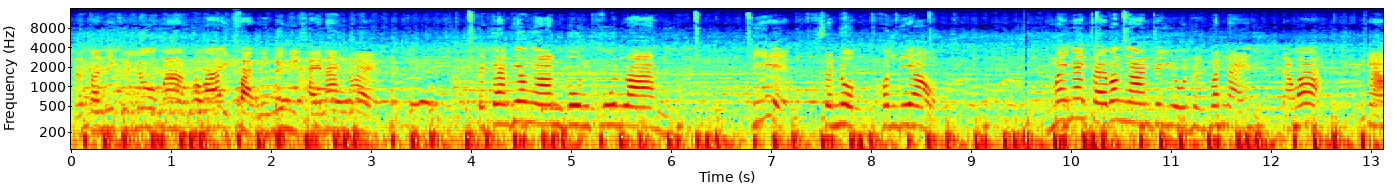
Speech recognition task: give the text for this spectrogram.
แล้วตอนนี้คือโยกมาก เพราะว่าอีกฝั่งหนึ่งไม่มีใครนั่งด้วย เป็นการเที่ยวงานบุญคูณลาน ที่สนุกคนเดียว ไม่แน่ใจว่างานจะอยู่ถึงวันไหน แต่ว่าเหงา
